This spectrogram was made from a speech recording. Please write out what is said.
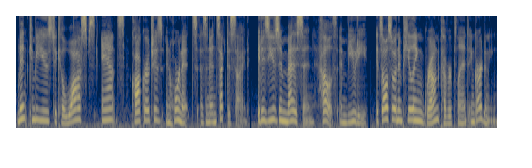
Mint can be used to kill wasps, ants, cockroaches, and hornets as an insecticide. It is used in medicine, health, and beauty. It's also an appealing ground cover plant in gardening.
